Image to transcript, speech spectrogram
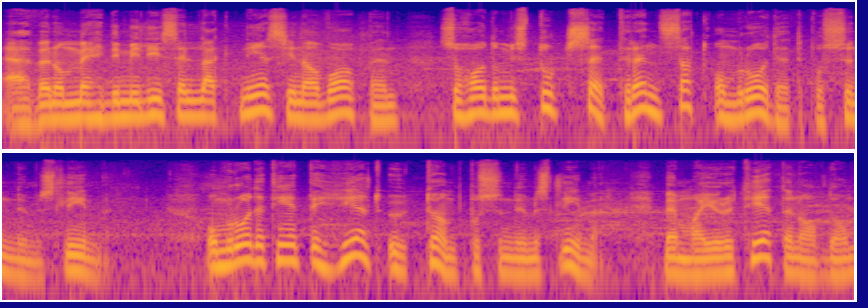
Även om Mehdi-milisen lagt ner sina vapen så har de i stort sett rensat området på sunnimuslimer. Området är inte helt uttömt på sunnimuslimer men majoriteten av dem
